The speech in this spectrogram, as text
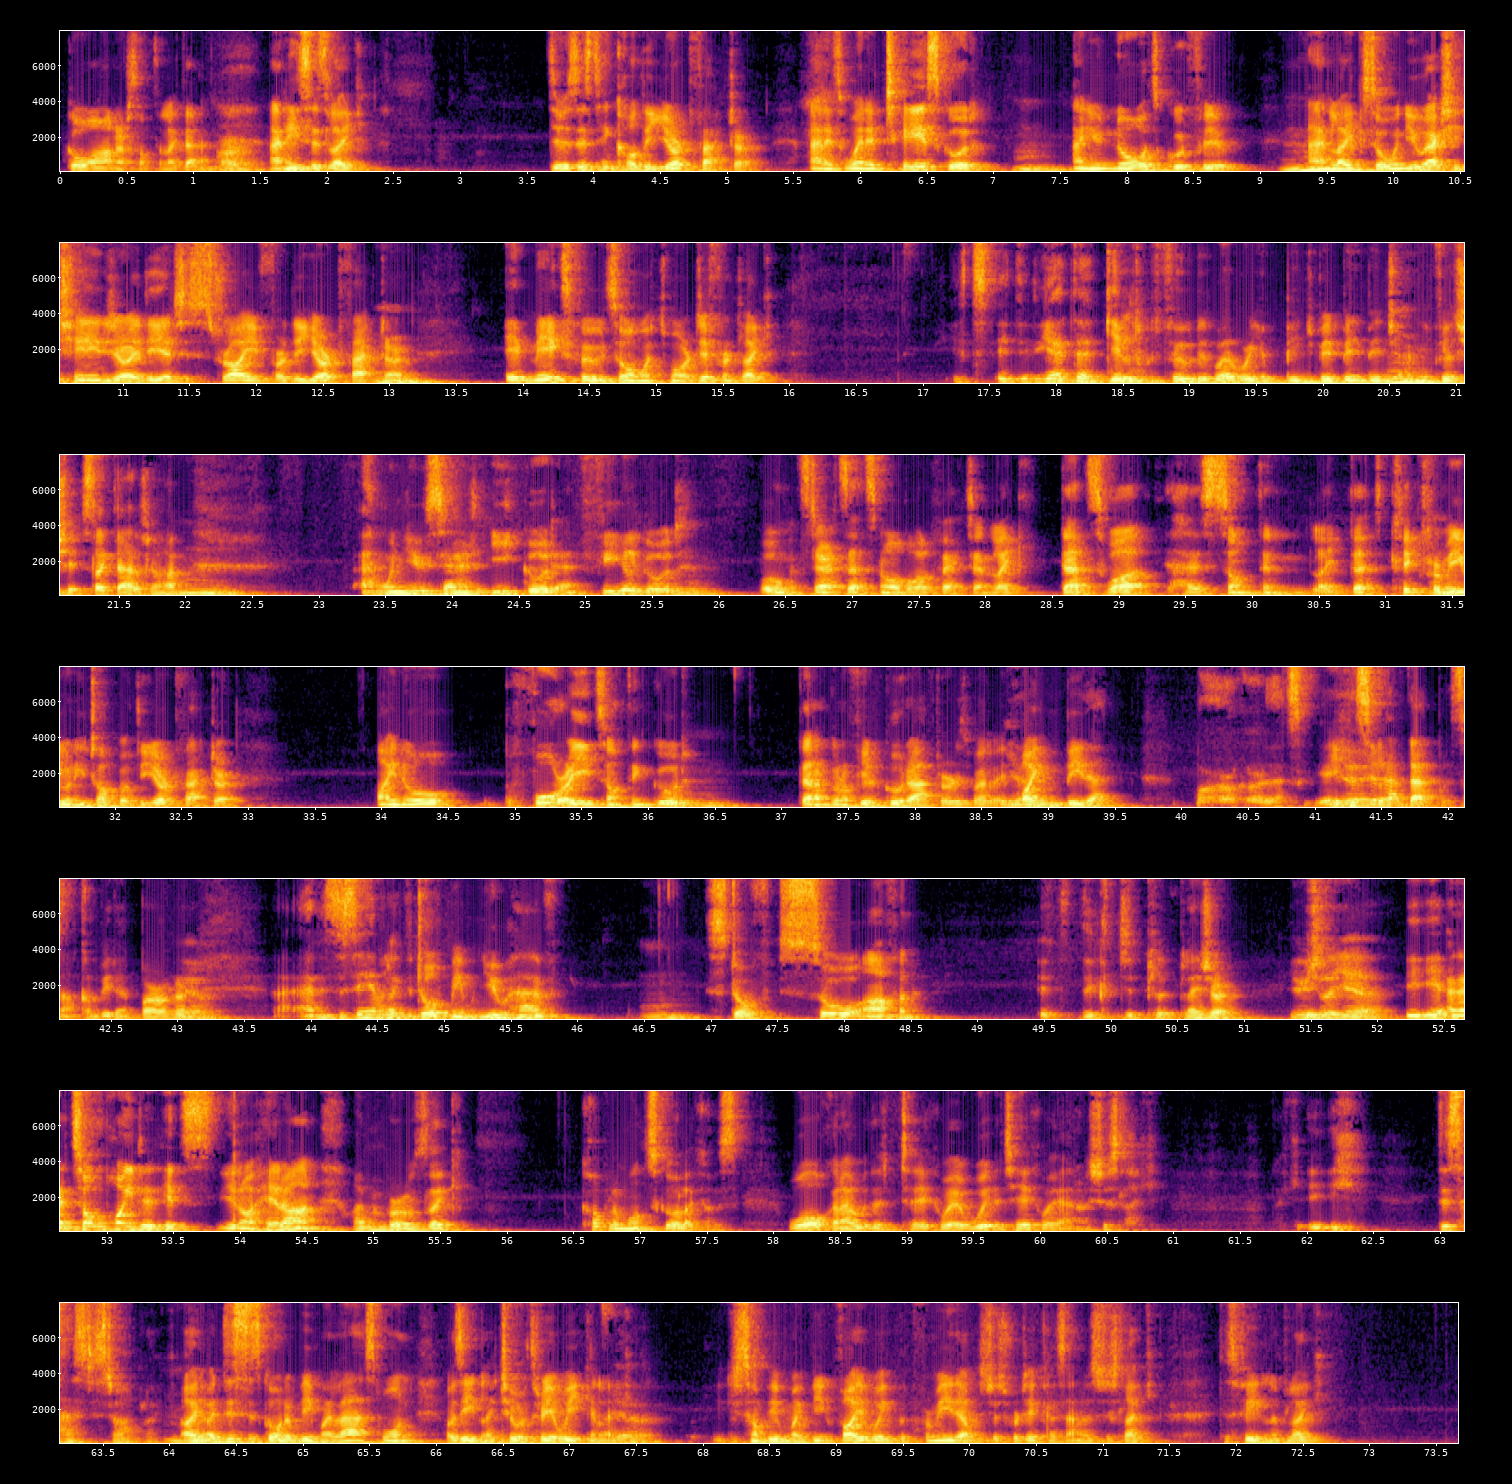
go on or something like that. Right. And he says like there's this thing called the yurt factor, and it's when it tastes good Mm. and you know it's good for you. And like so, when you actually change your idea to strive for the yurt factor, Mm. it makes food so much more different. Like it's it, you get that guilt with food as well, where you binge, binge, binge, binge and you feel shit. It's like the alcohol. Mm. And when you start to eat good and feel good, Mm. boom, it starts that snowball effect. And like that's what has something like that clicked for me when you talk about the yurt factor. I know before I eat something good Mm. That I'm going to feel good after it as well. It Yeah. mightn't be that burger. That's you Yeah, can still yeah. have that, but it's not going to be that burger. Yeah. And it's the same like the dopamine. When you have Mm. stuff so often, it's the, the pl- pleasure. Usually, yeah. I- I- And at some point, it hits you know head on. I remember it was like a couple of months ago. Like I was walking out with a takeaway with a takeaway, and I was just like, like i- i- this has to stop. Like I, I, this is going to be my last one. I was eating like two or three a week, and like Yeah. some people might be eating five a week, but for me that was just ridiculous. And I was just like this feeling of like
